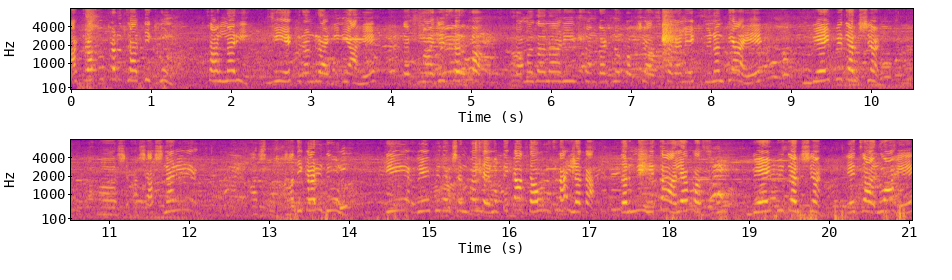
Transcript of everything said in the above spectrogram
अठरा फुकट जाती घेऊन चालणारी मी एक रणरागिणी आहे तर माझी सर्व समाजाला आणि संघटना पक्ष असं एक विनंती आहे व्ही आय पी दर्शन शा- शासनाने अधिकारी देऊन की व्ही आय पी दर्शन बंद आहे. मग ते कागदावरच राहिलं का? तर मी इथं आल्यापासून व्ही आय पी दर्शन हे चालू आहे.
